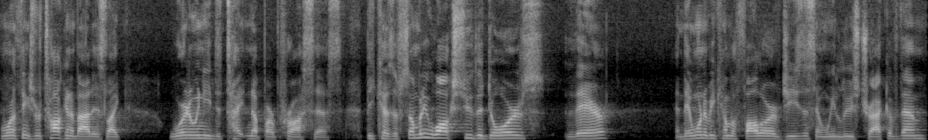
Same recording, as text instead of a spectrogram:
And one of the things we're talking about is like, where do we need to tighten up our process? Because if somebody walks through the doors there and they want to become a follower of Jesus and we lose track of them,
